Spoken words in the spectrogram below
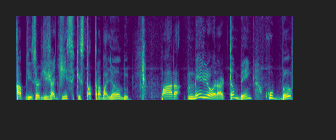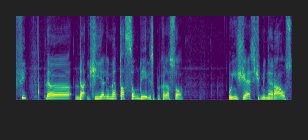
a Blizzard já disse que está trabalhando para melhorar também o buff uh, da, de alimentação deles. Porque olha só, o ingest minerals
